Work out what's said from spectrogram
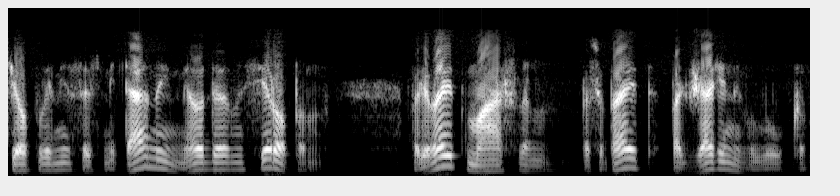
теплыми со сметаной, медом, сиропом. Поливают маслом, посыпают поджаренным луком.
